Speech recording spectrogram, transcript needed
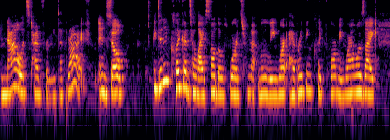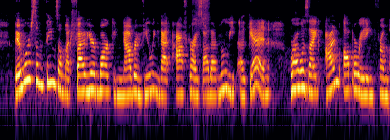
now it's time for me to thrive. And so it didn't click until I saw those words from that movie where everything clicked for me, where I was like, there were some things on that five year mark, and now reviewing that after I saw that movie again, where I was like, I'm operating from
